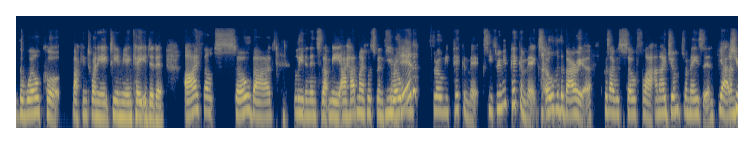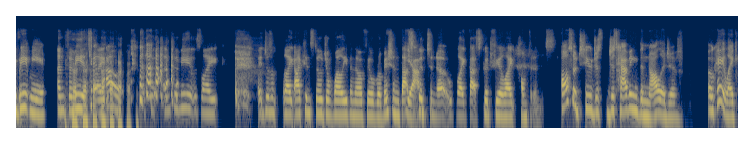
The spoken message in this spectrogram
the World Cup back in 2018, me and Katie did it. I felt so bad leading into that meet. I had my husband You throw did? me throw me pick and mix. He threw me pick and mix over the barrier because I was so flat and I jumped amazing. Yeah, And she for- beat me. And for me, it's like and for me it was like it doesn't like I can still jump well even though I feel rubbish. And that's Yeah. good to know. Like that's good for your like confidence. also too just just having the knowledge of okay like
